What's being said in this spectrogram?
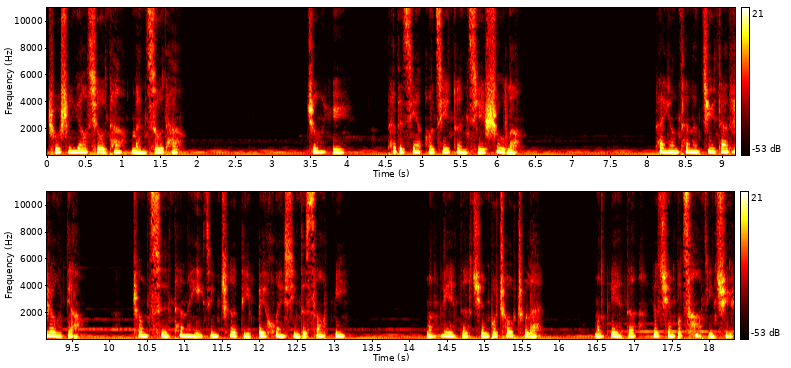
出声要求他满足他。终于，他的煎熬阶段结束了。他用他那巨大的肉屌，冲刺他那已经彻底被唤醒的骚逼，猛烈的全部抽出来，猛烈的又全部操进去，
